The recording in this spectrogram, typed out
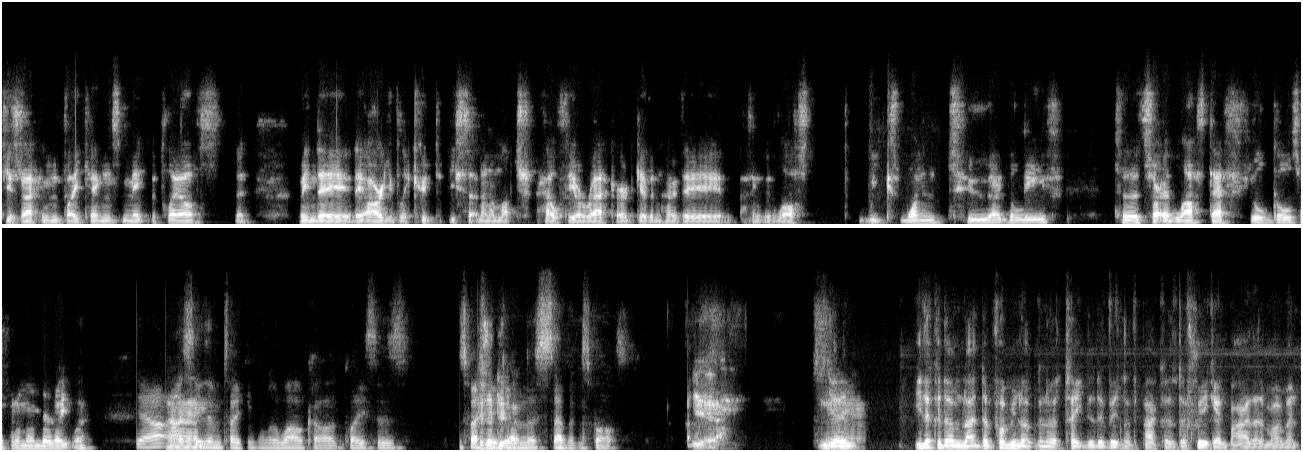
do you reckon Vikings make the playoffs? I mean, they they arguably could be sitting on a much healthier record, given how they I think they lost weeks one and two, I believe, to sort of last death field goals, if I remember rightly. Yeah, I, I see Um, them taking one of the wild card places, 'Cause I especially do- given the seven spots. Yeah. Yeah. You look at them like they're probably not going to take the division of the Packers. They're three games behind at the moment.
